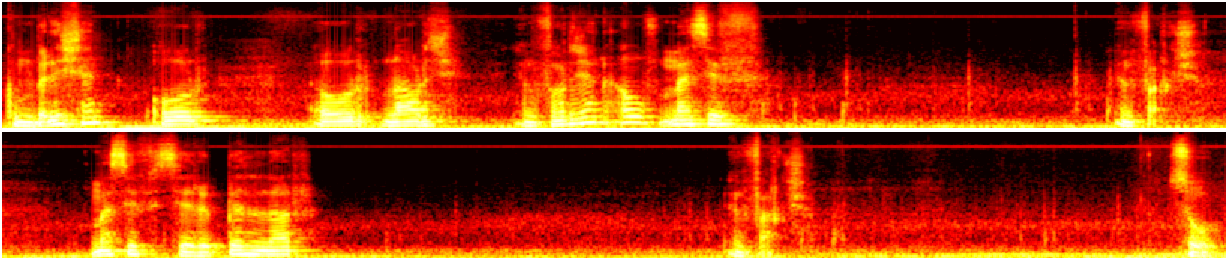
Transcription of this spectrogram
compression or or large infarction or massive infarction massive cerebellar infarction so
